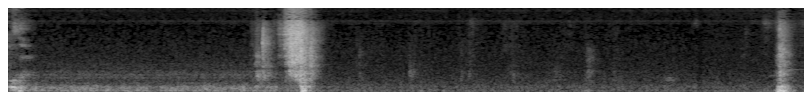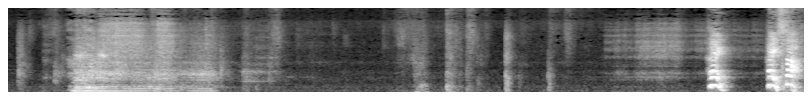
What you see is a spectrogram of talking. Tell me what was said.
What is that? Hey! Hey, stop!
